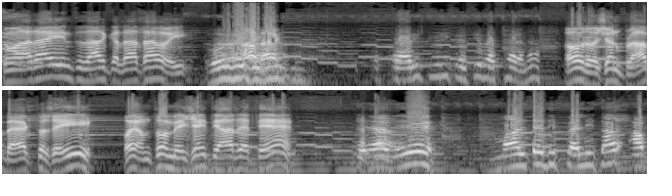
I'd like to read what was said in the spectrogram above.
तुम्हारा ही इंतज़ार कर रहा था भाई। और भाई। सारी चूरी करके बैठा है ना? ओ रोशन प्रा बैठ तो सही। भाई हम तो हमेशा ही तैयार रहते हैं। माल्टे दी पहली तार आप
